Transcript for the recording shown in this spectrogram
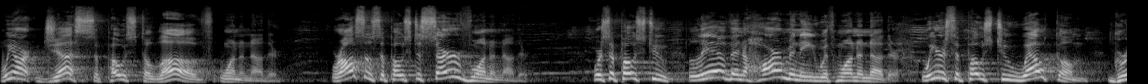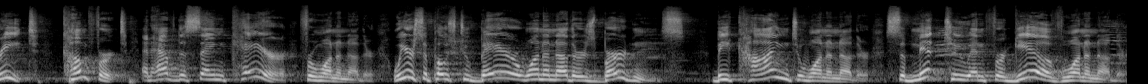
We aren't just supposed to love one another, we're also supposed to serve one another. We're supposed to live in harmony with one another. We are supposed to welcome, greet, comfort, and have the same care for one another. We are supposed to bear one another's burdens, be kind to one another, submit to and forgive one another.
